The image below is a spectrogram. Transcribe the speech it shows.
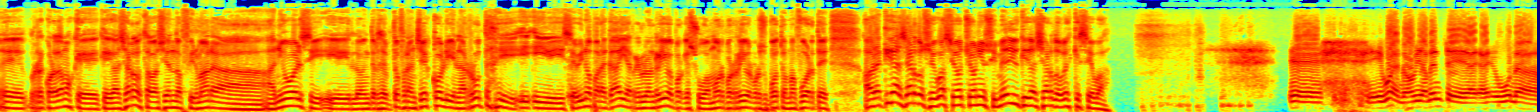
Eh, recordamos que, que Gallardo estaba yendo a firmar a, a Newells y, y lo interceptó Francescoli en la ruta y, y- y se vino para acá y arregló en River porque su amor por River, por supuesto, es más fuerte. Ahora, ¿qué Gallardo llegó hace ocho años y medio y qué Gallardo ves que se va? Eh, y bueno, obviamente hubo una,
